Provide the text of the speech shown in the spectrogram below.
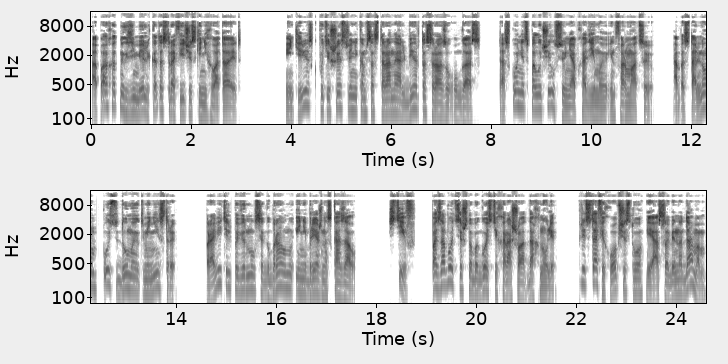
а пахотных земель катастрофически не хватает. Интерес к путешественникам со стороны Альберта сразу угас. Тосконец получил всю необходимую информацию. Об остальном пусть думают министры. Правитель повернулся к Брауну и небрежно сказал. «Стив, позаботься, чтобы гости хорошо отдохнули. Представь их обществу и особенно дамам.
